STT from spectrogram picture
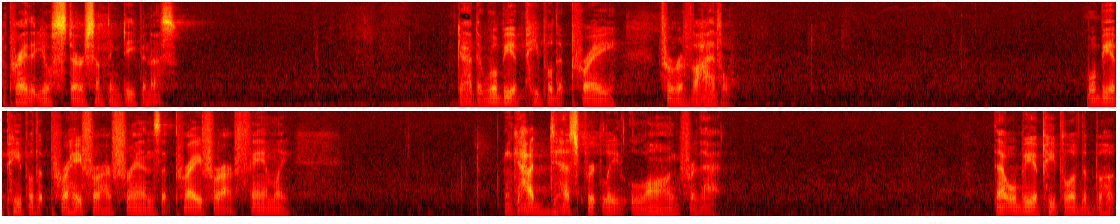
I pray that you'll stir something deep in us. God, that we'll be a people that pray for revival. We'll be a people that pray for our friends, that pray for our family. And God, desperately long for that. That will be a people of the book.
